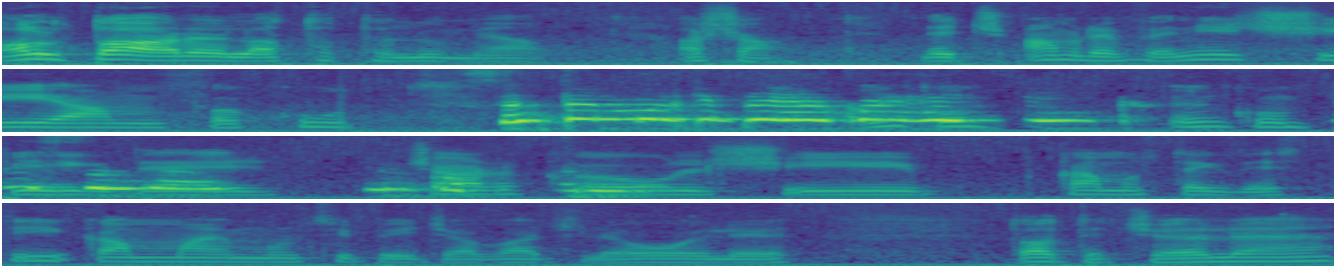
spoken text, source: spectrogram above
Salutare la toată lumea! Așa, deci am revenit și am făcut Sunt în multiplayer cu Hating. încă un pic Sunt de în- charcoal și cam un steak de stick, am mai mulți pe aici vacile, oile, toate cele.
